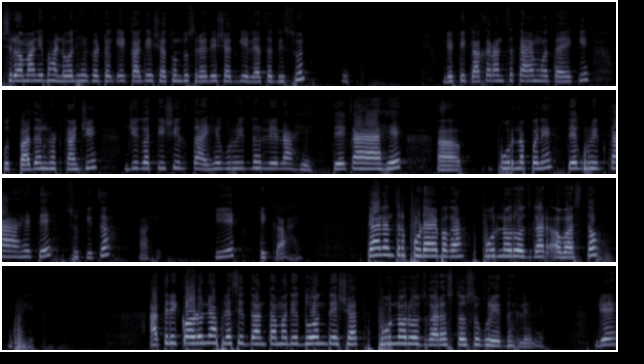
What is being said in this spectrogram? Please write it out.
श्रम आणि भांडवल हे घटक एका देशातून दुसऱ्या देशात गेल्याचं दिसून येतं. म्हणजे टीकाकारांचं काय मत आहे की उत्पादन घटकांची जी गतिशीलता आहे हे गृहीत धरलेलं आहे ते काय आहे? पूर्णपणे ते गृहीत काय आहे? ते चुकीचं आहे. ही एक टीका आहे. त्यानंतर पुढे आहे बघा पूर्ण रोजगार अवास्तव गृहीत. आता रेकॉर्डोने आपल्या सिद्धांतामध्ये दोन देशात पूर्ण रोजगार असतो असं गृहित धरलेलं आहे. म्हणजे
